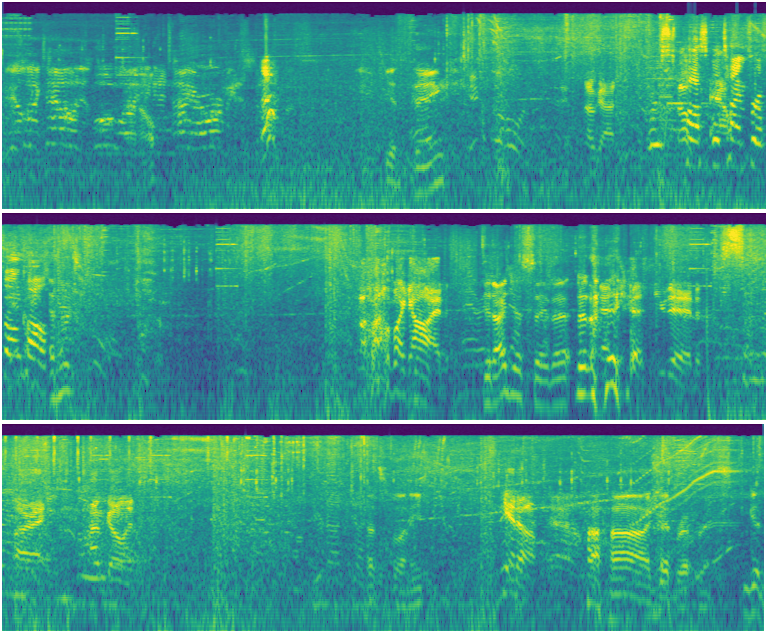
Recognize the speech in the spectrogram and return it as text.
Feels like Talon is mobilizing an entire army to stop us. you think? Oh god. Worst oh, possible ow. time for a phone call. It hurts. Oh my god. Did I just say that? Did I? yes, you did. Alright, I'm going. That's funny. Get up. Haha, good reference. Good.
